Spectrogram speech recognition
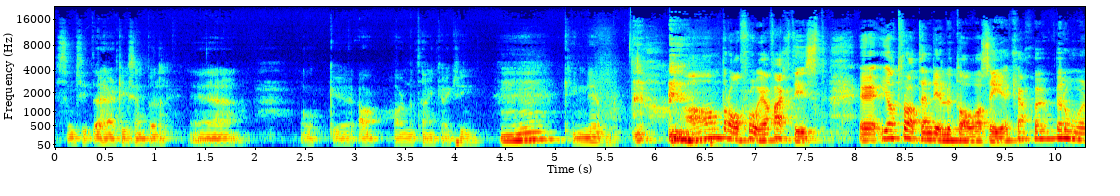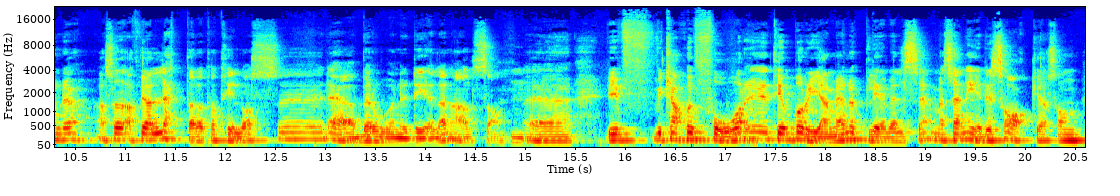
som sitter här till exempel? Eh, och ja, har några tankar kring Mm. Kring det. Ja, bra fråga faktiskt. Eh, jag tror att en del av oss är kanske beroende. Alltså att vi har lättare att ta till oss eh, det här beroendedelen alltså. Mm. Eh, vi, vi kanske får till att börja med en upplevelse men sen är det saker som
